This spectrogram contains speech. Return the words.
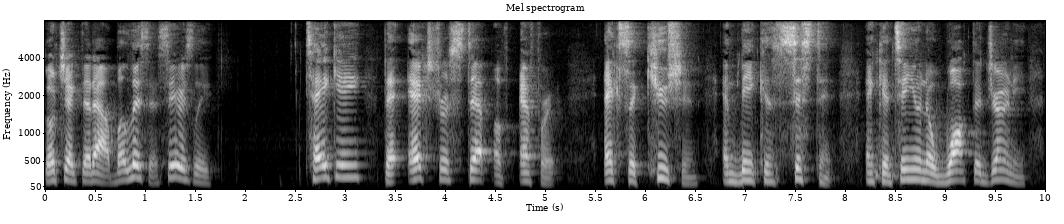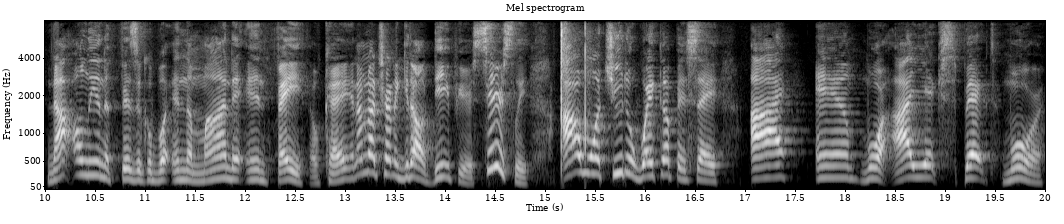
Go check that out. But listen, seriously, taking the extra step of effort, execution, and being consistent and continuing to walk the journey, not only in the physical, but in the mind and in faith, okay? And I'm not trying to get all deep here. Seriously, I want you to wake up and say, I am more. I expect more.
